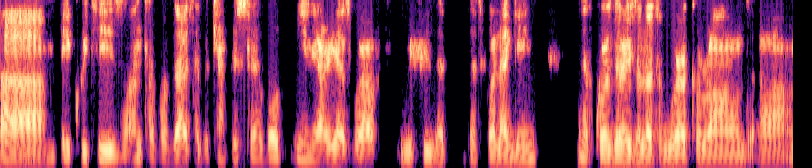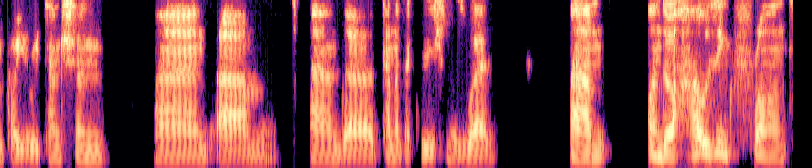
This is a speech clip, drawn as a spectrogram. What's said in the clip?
um, equities on top of that at the campus level in areas where we feel that, that we're lagging. And of course, there is a lot of work around uh, employee retention and, um, and uh, talent acquisition as well. Um, on the housing front,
